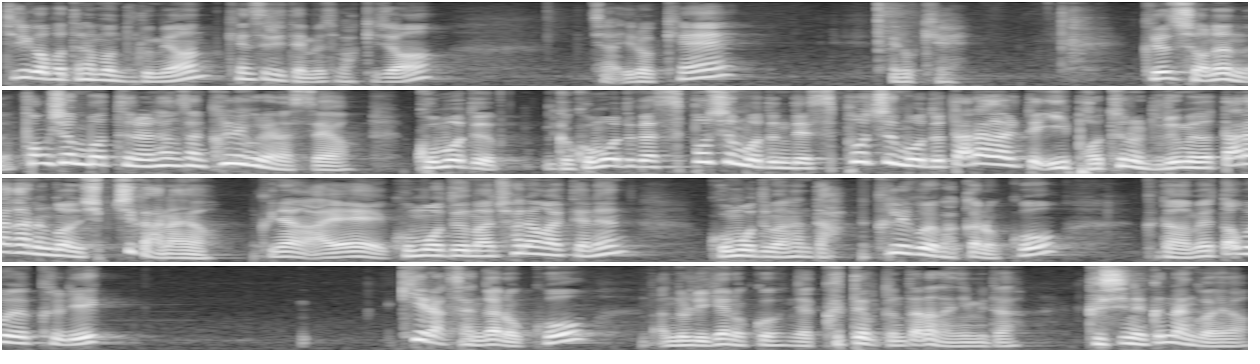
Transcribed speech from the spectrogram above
트리거 버튼 한번 누르면 cancel이 되면서 바뀌죠? 자, 이렇게, 이렇게. 그래서 저는 function 버튼을 항상 클릭을 해놨어요. go모드, 그 go모드가 스포츠 모드인데 스포츠 모드 따라갈 때 이 버튼을 누르면서 따라가는 건 쉽지가 않아요. 그냥 아예 go모드만 촬영할 때는 go모드만 한다. 클릭으로 바꿔놓고 그 다음에 더블 클릭 key lock 잠가놓고 안 눌리게 해놓고 그냥 그때부터는 따라다닙니다. 그 씬은 끝난 거예요.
